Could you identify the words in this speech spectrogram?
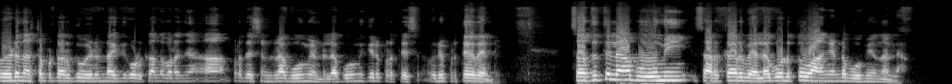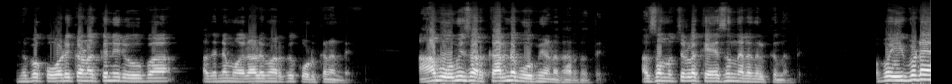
വീട് നഷ്ടപ്പെട്ടവർക്ക് വീടുണ്ടാക്കി കൊടുക്കാന്ന് പറഞ്ഞ ആ പ്രദേശം ഉണ്ടല്ലോ ആ ഭൂമി ഉണ്ടല്ലോ ഭൂമിക്ക് ഒരു പ്രത്യേക ഒരു പ്രത്യേകതയുണ്ട്. സത്യത്തിൽ ആ ഭൂമി സർക്കാർ വില കൊടുത്ത് വാങ്ങേണ്ട ഭൂമിയൊന്നല്ല. ഇന്നിപ്പോ കോടിക്കണക്കിന് രൂപ അതിന്റെ മുതലാളിമാർക്ക് കൊടുക്കുന്നുണ്ട് ആ ഭൂമി സർക്കാരിന്റെ ഭൂമിയാണ് യഥാർത്ഥത്തിൽ. അത് സംബന്ധിച്ചുള്ള കേസ് നിലനിൽക്കുന്നുണ്ട്. അപ്പോൾ ഇവിടെ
